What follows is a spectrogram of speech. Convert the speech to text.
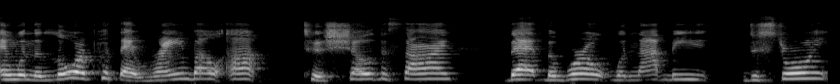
And when the Lord put that rainbow up to show the sign that the world would not be destroyed,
